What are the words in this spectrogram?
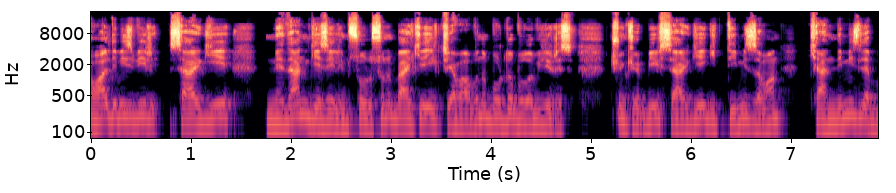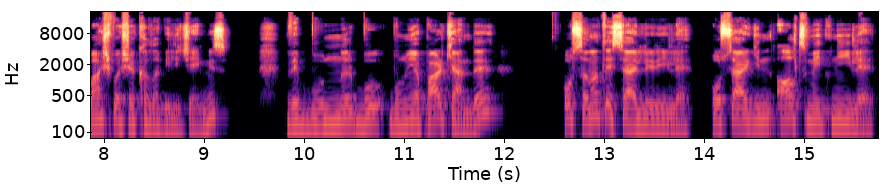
O halde biz bir sergiyi neden gezelim sorusunu belki de ilk cevabını burada bulabiliriz. Çünkü bir sergiye gittiğimiz zaman kendimizle baş başa kalabileceğimiz ve bunları bu bunu yaparken de o sanat eserleriyle, o serginin alt metniyle,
